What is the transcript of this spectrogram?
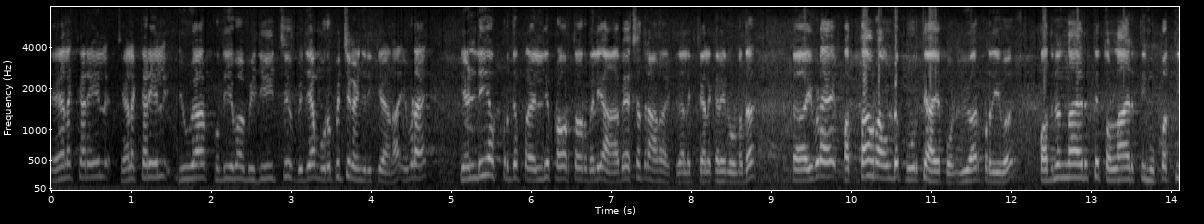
ചേലക്കരയിൽ ചേലക്കരയിൽ യു ആർ പ്രദീപ് വിജയിച്ച് വിജയം ഉറപ്പിച്ചു കഴിഞ്ഞിരിക്കുകയാണ്. ഇവിടെ L D F L D F പ്രവർത്തകർ വലിയ ആവേശത്തിലാണ് ചേല ചേലക്കരയിലുള്ളത്. ഇവിടെ പത്താം റൗണ്ട് പൂർത്തിയായപ്പോൾ യു ആർ പ്രദീപ് പതിനൊന്നായിരത്തി തൊള്ളായിരത്തി മുപ്പത്തി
